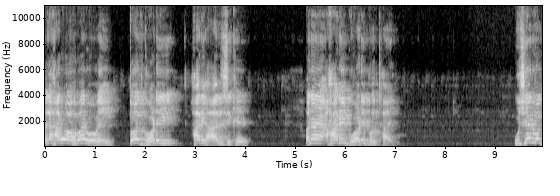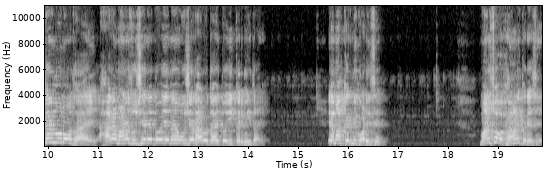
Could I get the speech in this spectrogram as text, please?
એટલે સારો અહવાર હોય તો જ ઘોડી સારી હાલ શીખે. અને સારી ઘોડી પણ થાય. ઉછેર વગરનું ન થાય. સારા માણસ ઉછેરે તો એને ઉછેર સારો થાય તો એ કર્મી થાય. એમાં કર્મી ઘોડી છે. માણસો વખાણ કરે છે.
